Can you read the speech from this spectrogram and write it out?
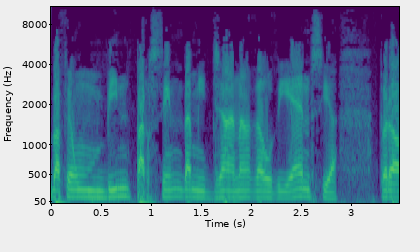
va fer un 20% de mitjana d'audiència, però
